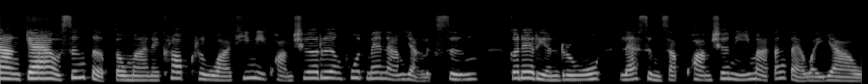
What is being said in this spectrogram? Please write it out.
นางแก้วซึ่งเติบโตมาในครอบครัวที่มีความเชื่อเรื่องพูดแม่น้ำอย่างลึกซึ้ง ก็ได้เรียนรู้และซึมซับความเชื่อนี้มาตั้งแต่วัยเยาว์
